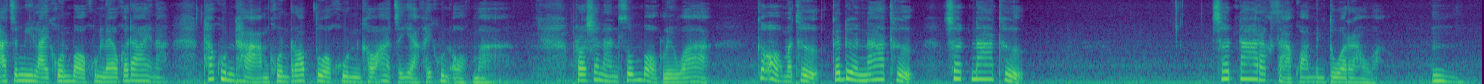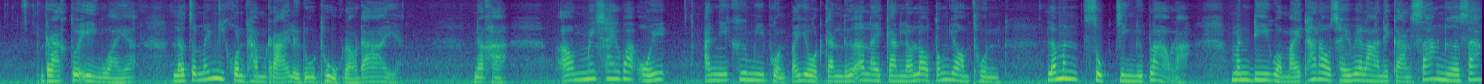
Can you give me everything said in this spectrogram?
อาจจะมีหลายคนบอกคุณแล้วก็ได้นะ ถ้าคุณถามคนรอบตัวคุณเขาอาจจะอยากให้คุณออกมา เพราะฉะนั้นส้มบอกเลยว่า ก็ออกมาเถอะก็เดินหน้าเถอะ เชิดหน้าเถอะ เชิดหน้ารักษาความเป็นตัวเราอะ่ะ อืม รักตัวเองไว้อะแล้วจะไม่มีคนทำร้ายหรือดูถูกเราได้อะนะคะเออไม่ใช่ว่า โอ๊ยอันนี้คือมีผลประโยชน์กันหรืออะไรกันแล้วเราต้องยอมทน แล้วมันสุขจริงหรือเปล่าล่ะ มันดีกว่าไหมถ้าเราใช้เวลาในการสร้างเนื้อสร้าง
